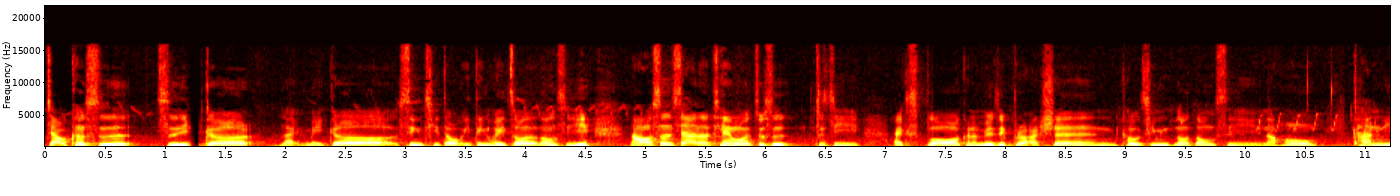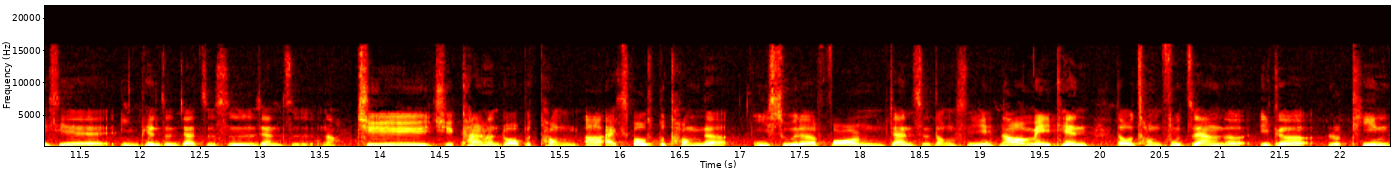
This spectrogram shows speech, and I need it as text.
教课是是一个来每个星期都一定会做的东西，然后剩下的天我就是自己 explore 可能 music production 口琴的东西，然后看一些影片增加知识这样子，然后去去看很多不同呃 expose 不同的艺术的 form 这样子东西，然后每天都重复这样的一个 routine。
